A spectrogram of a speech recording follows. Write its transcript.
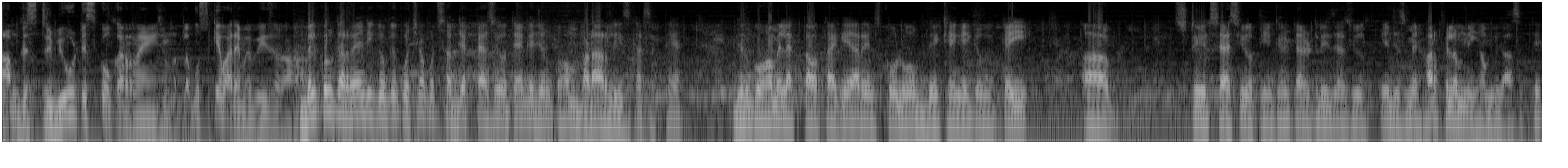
आप डिस्ट्रीब्यूट इसको कर रहे हैं मतलब उसके बारे में भी जरा। बिल्कुल कर रहे हैं जी क्योंकि कुछ ना कुछ सब्जेक्ट ऐसे होते हैं कि जिनको हम बड़ा रिलीज़ कर सकते हैं। जिनको हमें लगता होता है कि यार इसको लोग देखेंगे क्योंकि कई स्टेट्स ऐसी होती हैं कई टेरिटरीज ऐसी होती हैं जिसमें हर फ़िल्म नहीं हम लगा सकते।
